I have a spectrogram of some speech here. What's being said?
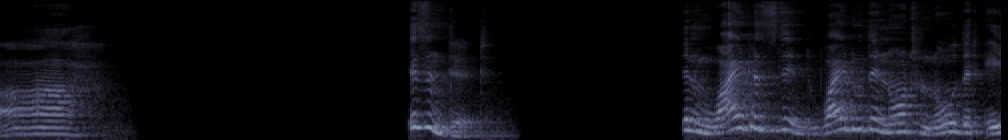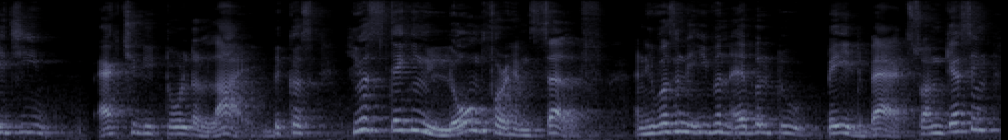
Ah, uh, isn't it? Then why does it? Why do they not know that AG actually told a lie? Because he was taking loan for himself and he wasn't even able to pay it back. So I'm guessing,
